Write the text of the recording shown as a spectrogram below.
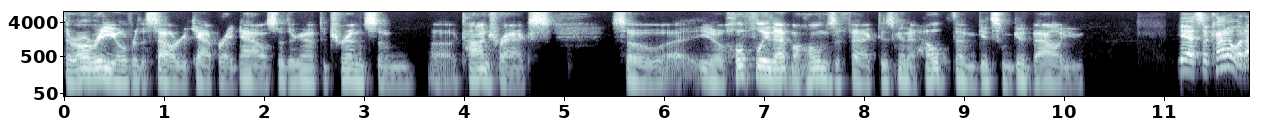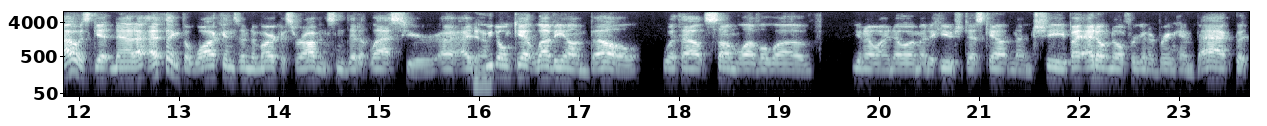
They're already over the salary cap right now, so they're going to have to trim some uh, contracts. So uh, you know, hopefully that Mahomes effect is going to help them get some good value. Yeah, so kind of what I was getting at, I, I think the Watkins and Demarcus Robinson did it last year. I, I, yeah. We don't get Le'Veon Bell without some level of, you know, I know I'm at a huge discount and I'm cheap. I, I don't know if we're going to bring him back, but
